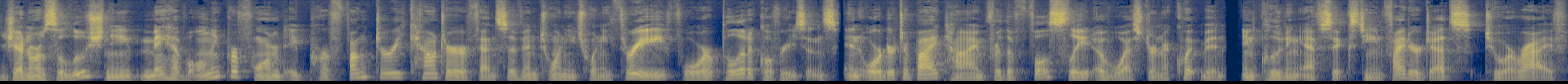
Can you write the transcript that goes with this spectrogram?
General Zaluzhny may have only performed a perfunctory counteroffensive in 2023 for political reasons, in order to buy time for the full slate of Western equipment, including F 16 fighter jets, to arrive.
